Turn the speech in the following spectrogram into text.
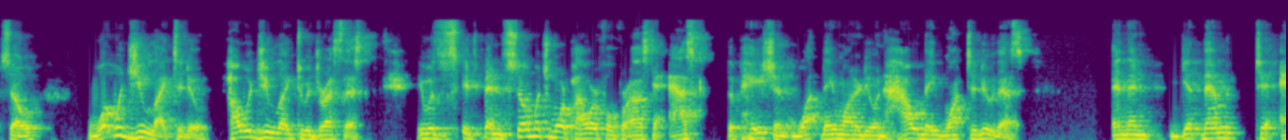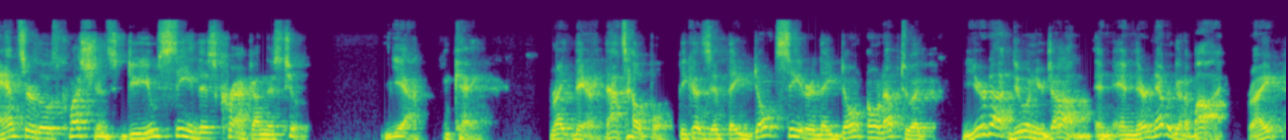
So, what would you like to do? How would you like to address this? It was it's been so much more powerful for us to ask the patient what they want to do and how they want to do this and then get them to answer those questions. Do you see this crack on this too? Yeah. Okay. Right there. That's helpful because if they don't see it or they don't own up to it, you're not doing your job and, and they're never going to buy right?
